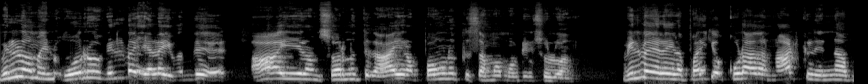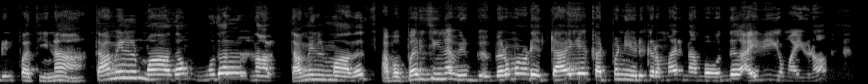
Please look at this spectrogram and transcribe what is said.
வில்வம் ஒரு வில்வ இலை வந்து ஆயிரம் சொர்ணத்துக்கு ஆயிரம் பவுனுக்கு சமம் அப்படின்னு சொல்லுவாங்க. வில்வ இலையில பறிக்க கூடாத நாட்கள் என்ன அப்படின்னு பாத்தீங்கன்னா தமிழ் மாதம் முதல் நாள். தமிழ் மாதம் அப்ப பறிச்சீங்கன்னா பிரம்மனுடைய தலையை கட் பண்ணி எடுக்கிற மாதிரி நம்ம வந்து ஐதீகமாகிடும்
